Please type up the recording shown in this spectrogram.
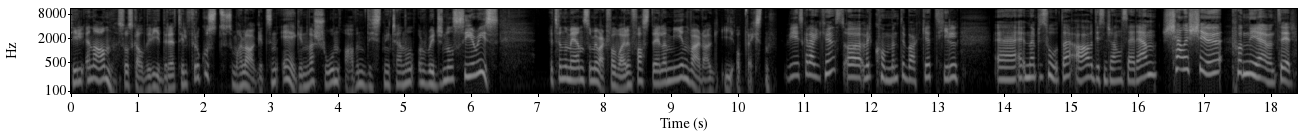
til en annen så skal vi videre til Frokost, som har laget sin egen versjon av en Disney Channel Original Series. Et fenomen som i hvert fall var en fast del av min hverdag i oppveksten. Vi skal lage kunst, og velkommen tilbake til eh, en episode av Disney Channel-serien Shally Shoe på nye eventyr.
